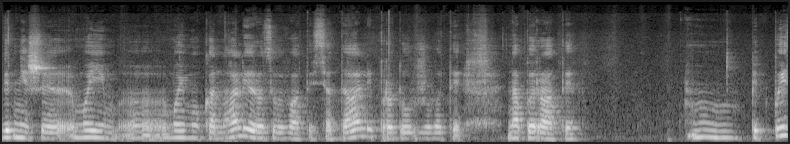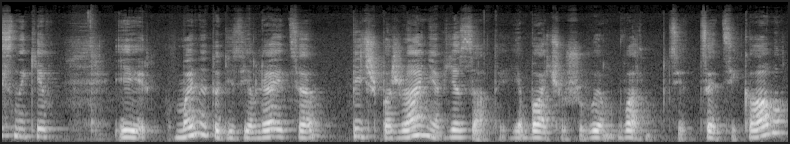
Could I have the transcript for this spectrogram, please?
вірніше, моїм, е, моєму каналі розвиватися далі, продовжувати набирати підписників. І в мене тоді з'являється більш бажання в'язати. Я бачу, що ви, вам це цікаво,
